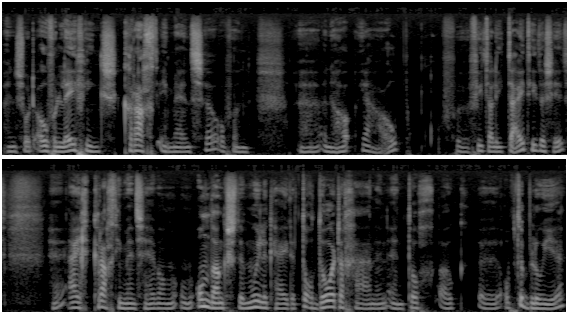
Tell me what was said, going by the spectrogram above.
een, soort overlevingskracht in mensen of een, een ho- ja, hoop of vitaliteit die er zit. Hè? Eigen kracht die mensen hebben om, om ondanks de moeilijkheden toch door te gaan en, en toch ook op te bloeien.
